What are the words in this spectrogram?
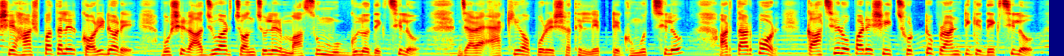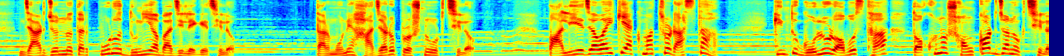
সে হাসপাতালের করিডরে বসে রাজু আর চঞ্চলের মাসুম মুখগুলো দেখছিল, যারা একে অপরের সাথে লেপটে ঘুমোচ্ছিল, আর তারপর কাছের ওপারে সেই ছোট্ট প্রাণটিকে দেখছিল, যার জন্য তার পুরো দুনিয়া বাজি লেগেছিল। তার মনে হাজারো প্রশ্ন উঠছিল, পালিয়ে যাওয়াই কি একমাত্র রাস্তা? কিন্তু গোলুর অবস্থা তখনও সংকটজনক ছিল,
